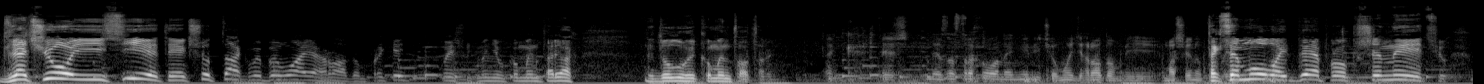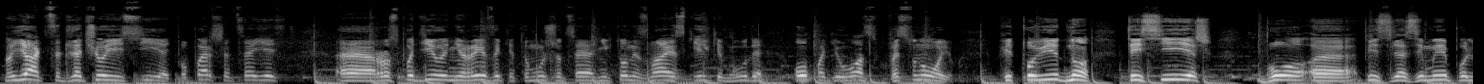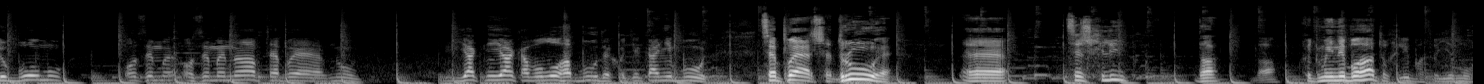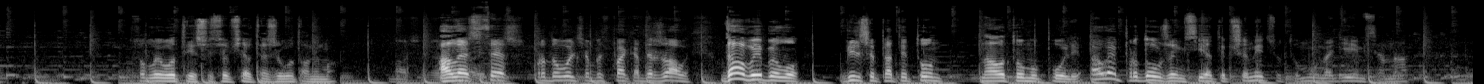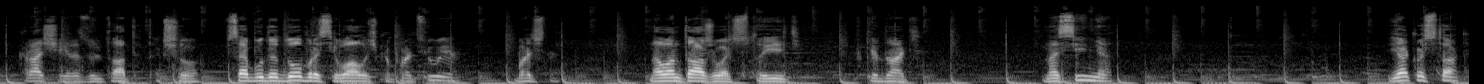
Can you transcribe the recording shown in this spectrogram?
Для чого її сіяти, якщо так вибиває градом? Прикинь, пишуть мені в коментарях недолугі коментатори. Так, ти ж не застрахований ні від чого, мить градом і машину. Так це мова йде про пшеницю. Ну як це для чого її сіять? По-перше, це є е, розподілені ризики, тому що це ніхто не знає, скільки буде опадів у вас весною. Відповідно, ти сієш, бо е, після зими по-любому озиме, озимина в тебе, ну, як ніяка волога буде, хоч яка-небудь. Це перше. Друге, е, це ж хліб. Да? Да. Хоч ми і не багато хліба, то їмо. Особливо ти, щось взагалі в тебе живота нема. Але ж це ж продовольча безпека держави. Да, вибило більше п'яти тонн на отому полі, але продовжуємо сіяти пшеницю, тому надіємося на кращий результат. Так що все буде добре, сівалочка працює. Бачите, навантажувач стоїть, вкидати насіння. Якось так.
